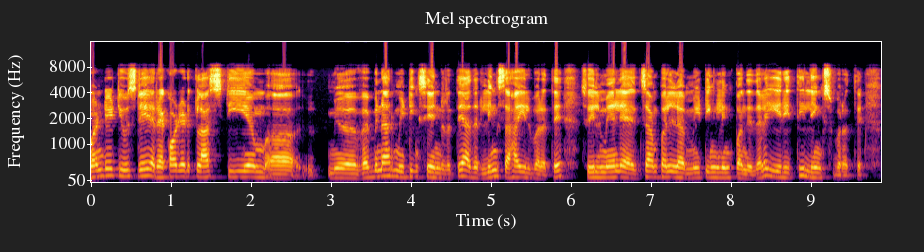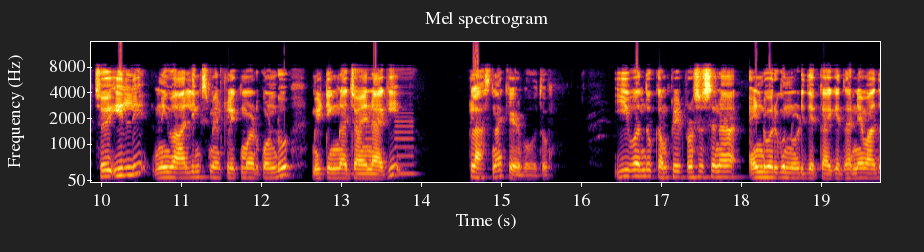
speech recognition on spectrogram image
Monday Tuesday recorded class T M webinar meetings ಏನಿರುತ್ತೆ, ಅದರ ಲಿಂಕ್ ಸಹ ಇಲ್ಲಿ ಬರುತ್ತೆ. ಸೊ ಇಲ್ಲಿ ಮೇಲೆ ಎಕ್ಸಾಂಪಲ್ ಮೀಟಿಂಗ್ ಲಿಂಕ್ ಬಂದಿದ್ದಲ್ಲ ಈ ರೀತಿ ಲಿಂಕ್ಸ್ ಬರುತ್ತೆ. ಸೊ ಇಲ್ಲಿ ನೀವು ಆ ಲಿಂಕ್ಸ್ ಮೇಲೆ ಕ್ಲಿಕ್ ಮಾಡಿಕೊಂಡು ಮೀಟಿಂಗ್ನ ಜಾಯ್ನ್ ಆಗಿ ಕ್ಲಾಸ್ನ ಕೇಳಬಹುದು. ಈ ಒಂದು ಕಂಪ್ಲೀಟ್ ಪ್ರೊಸೆಸ್ನ ಎಂಡ್ವರೆಗೂ ನೋಡಿದ್ದಕ್ಕಾಗಿ ಧನ್ಯವಾದ.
